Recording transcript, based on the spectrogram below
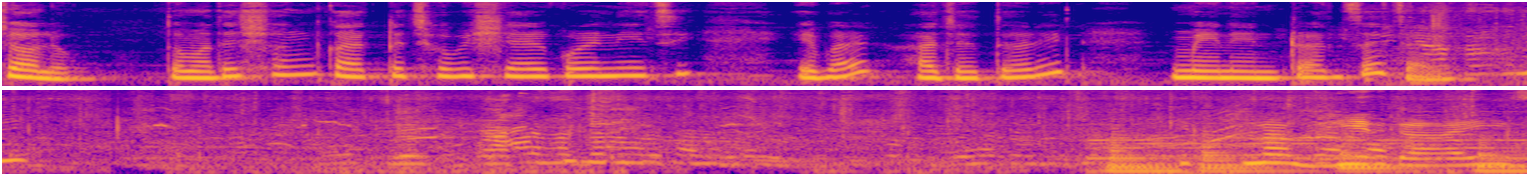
চলো, তোমাদের সঙ্গে কয়েকটা ছবি শেয়ার করে নিয়েছি। এবার হাজারদুয়ারির মেন এন্ট্রান্সে যাই। ভিড় গাইস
